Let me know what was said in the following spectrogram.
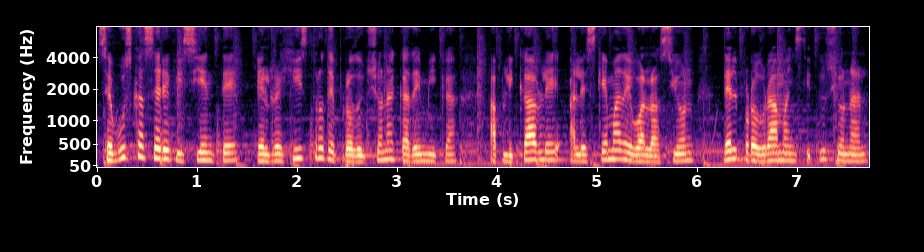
se busca hacer eficiente el registro de producción académica aplicable al esquema de evaluación del programa institucional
